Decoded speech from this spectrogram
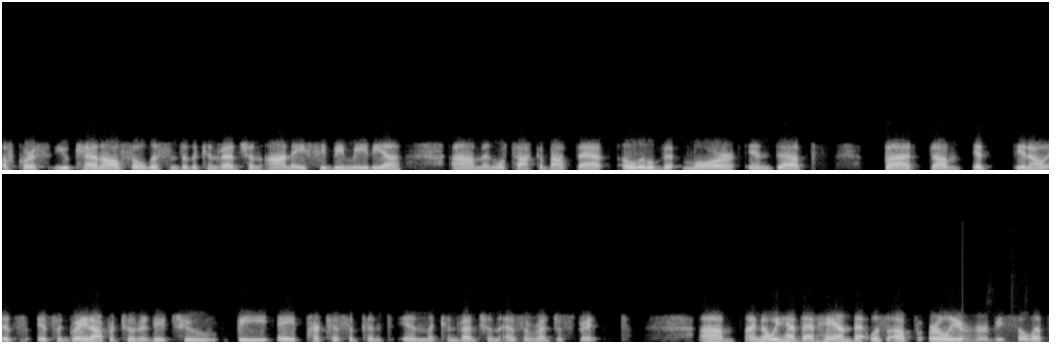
Of course, you can also listen to the convention on ACB Media, um, and we'll talk about that a little bit more in depth. But um, it, you know, it's it's a great opportunity to be a participant in the convention as a registrant. Um, I know we had that hand that was up earlier, Herbie, so let's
